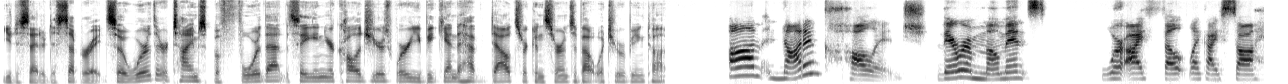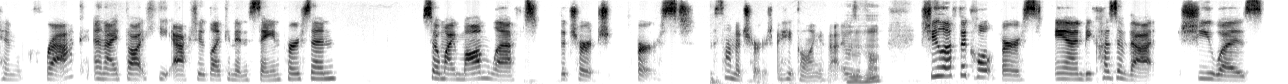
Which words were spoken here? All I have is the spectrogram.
you decided to separate. So, were there times before that, say in your college years, where you began to have doubts or concerns about what you were being taught? Um, not in college. There were moments where I felt like I saw him crack and I thought he acted like an insane person. So my mom left the church first. It's not a church. I hate calling it that. It was Mm-hmm. a cult. She left the cult first. And because of that, she was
